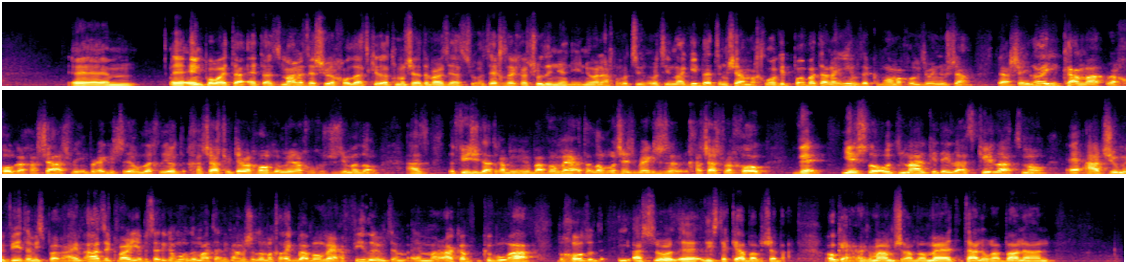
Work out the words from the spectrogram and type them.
אה, אין פה את, את הזמן הזה שהוא יכול להזכיר לעצמו שהדבר הזה אסור. אז איך זה קשור לענייננו? אנחנו רוצים, רוצים להגיד בעצם שהמחלוקת פה בתנאים זה כמו המחלוקת שראינו שם. והשאלה היא כמה רחוק החשש, וברגע שזה הולך להיות חשש יותר רחוק, אנחנו חוששים או לא. אז לפי שיטת רבי מאיר בא ואומר, אתה לא חושש ברגע שזה חשש רחוק, ויש לו עוד זמן כדי להזכיר לעצמו אה, עד שהוא מביא את המספריים, אז זה כבר יהיה בסדר גמור, לעומת הנקמה שלא מחלק בא ואומר, אפילו אם זה מראה קבועה, בכל זאת אסור אה, להסתכל בה בשבת. אוקיי, הגמרא ואומרת, תנו רבנן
